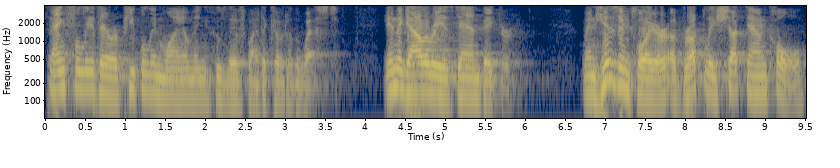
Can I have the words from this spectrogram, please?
Thankfully, there are people in Wyoming who live by the code of the West. In the gallery is Dan Baker. When his employer abruptly shut down coal,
